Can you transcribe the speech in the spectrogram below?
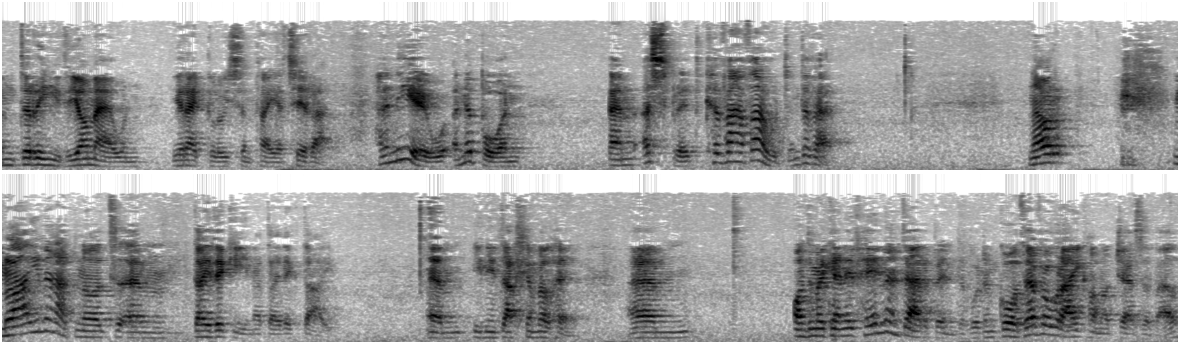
ymdreiddio mewn i'r eglwys yn Thaiatira. Hynny yw, yn y bôn, um, ysbryd cyfaddawd, yn dyfa. Nawr, mlaen yn adnod um, 21 a 22, um, i ni'n darllen fel hyn. Um, Ond mae gennyf hyn yn derbyn dy fod yn goddef o wraig honno Jezebel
